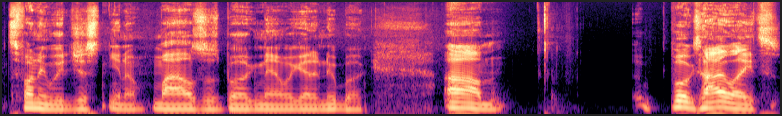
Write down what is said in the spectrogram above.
It's funny we just you know Miles was Bug. Now we got a new Bug. Um, Boogs highlights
